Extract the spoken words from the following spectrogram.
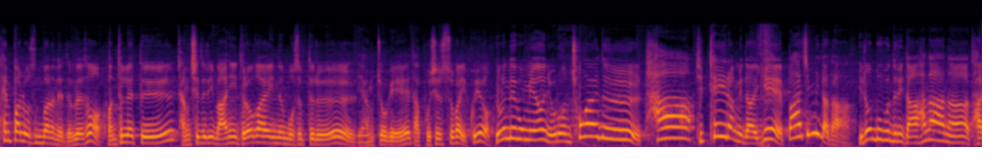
템빨로 승부하는 애들. 그래서 gauntlet들 장치들이 많이 들어가 있는 모습들을 양쪽에 다 보실 수가 있고요. 이런 데 보면 이런 총알들 다 디테일합니다. 이게 빠집니다, 다. 이런 부분들이 다 하나하나 다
